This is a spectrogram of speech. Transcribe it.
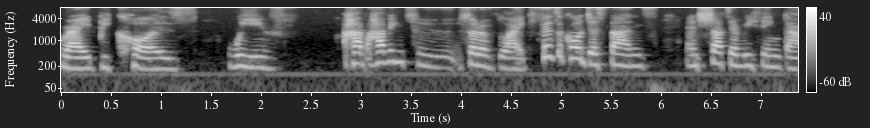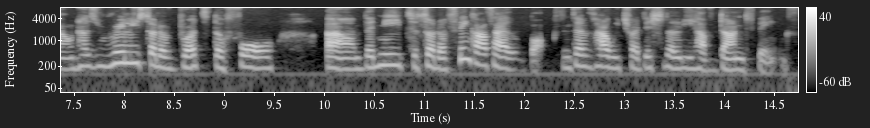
right because we've have, having to sort of like physical distance and shut everything down has really sort of brought to the fore um, the need to sort of think outside the box in terms of how we traditionally have done things,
